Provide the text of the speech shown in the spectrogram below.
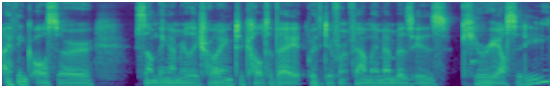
i think also something I'm really trying to cultivate with different family members is curiosity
